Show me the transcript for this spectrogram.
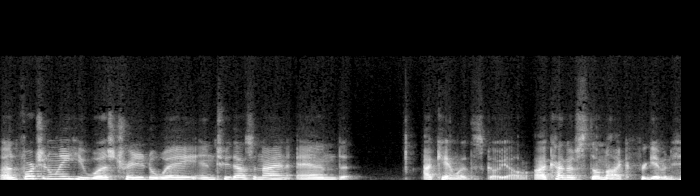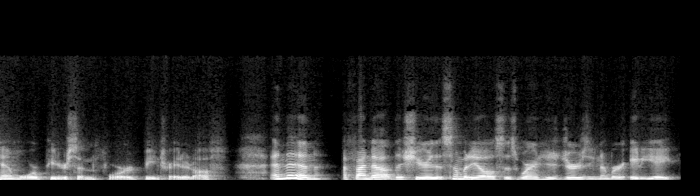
Unfortunately, he was traded away in 2009, and I can't let this go, y'all. I kind of still not forgiven him or Peterson for being traded off. And then I find out this year that somebody else is wearing his jersey number 88.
